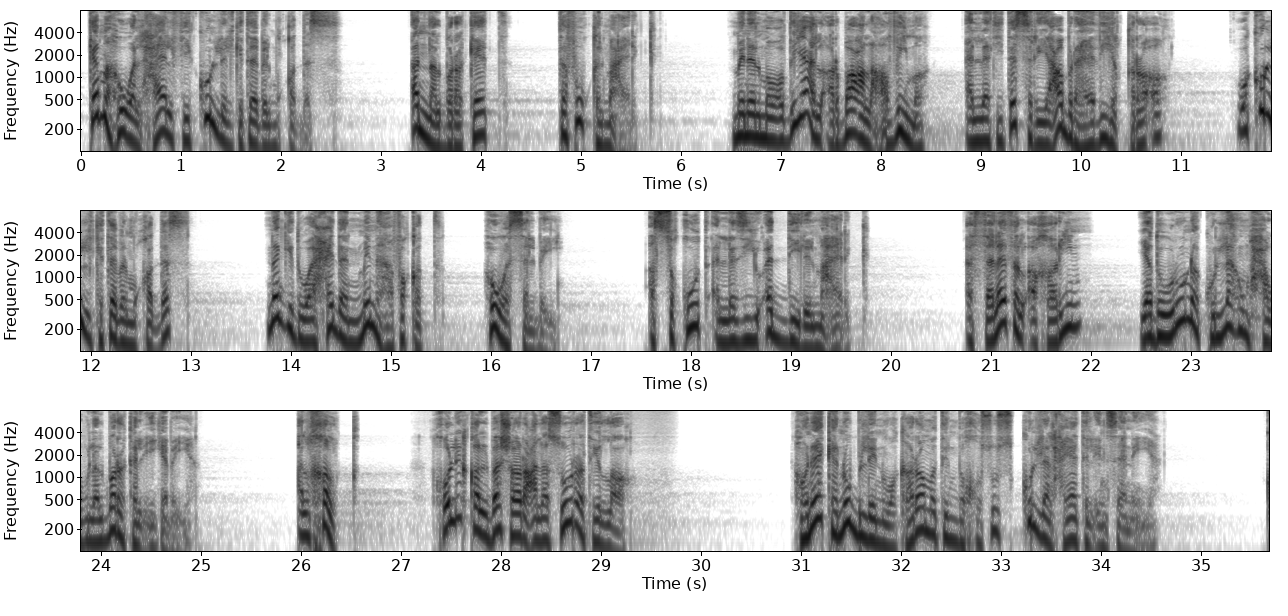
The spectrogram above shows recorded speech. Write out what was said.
كما هو الحال في كل الكتاب المقدس أن البركات تفوق المعارك. من المواضيع الأربعة العظيمة التي تسري عبر هذه القراءة وكل الكتاب المقدس نجد واحدا منها فقط هو السلبي السقوط الذي يؤدي للمعارك. الثلاثة الآخرين يدورون كلهم حول البركة الإيجابية. الخلق. خلق البشر على صورة الله. هناك نبل وكرامة بخصوص كل الحياة الإنسانية.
